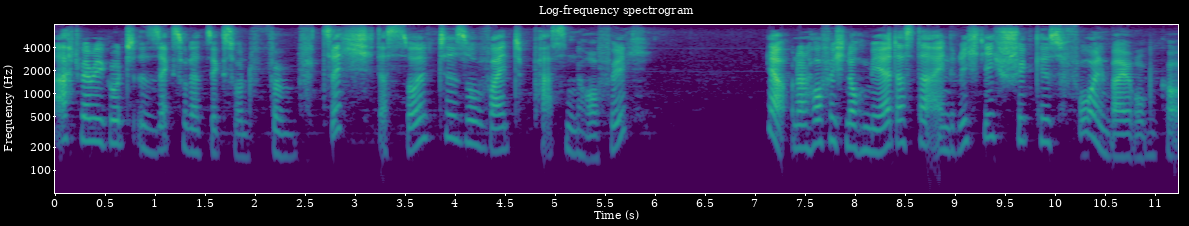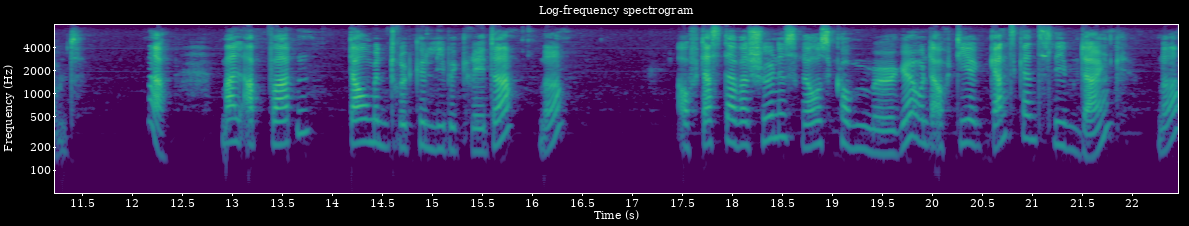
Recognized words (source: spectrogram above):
8 Very Good 656. Das sollte soweit passen, hoffe ich. Ja, und dann hoffe ich noch mehr, dass da ein richtig schickes Fohlen bei rumkommt. Ja, mal abwarten. Daumen drücke, liebe Greta, ne? Auf dass da was Schönes rauskommen möge. Und auch dir ganz, ganz lieben Dank. Ne?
